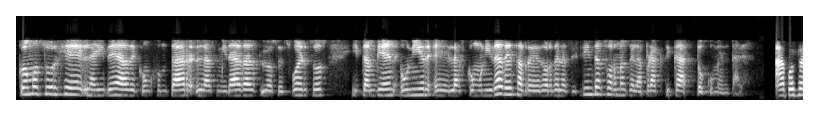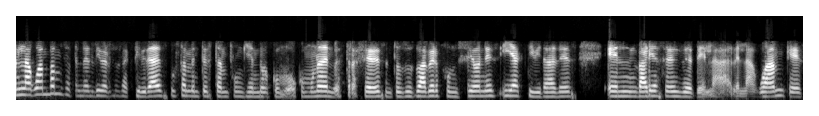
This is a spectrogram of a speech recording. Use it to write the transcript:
¿Cómo surge la idea de conjuntar las miradas, los esfuerzos y también unir eh, las comunidades alrededor de las distintas formas de la práctica documental? Ah, pues en la UAM vamos a tener diversas actividades, justamente están fungiendo como, como una de nuestras sedes, entonces va a haber funciones y actividades en varias sedes de, de la, de la UAM, que es,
